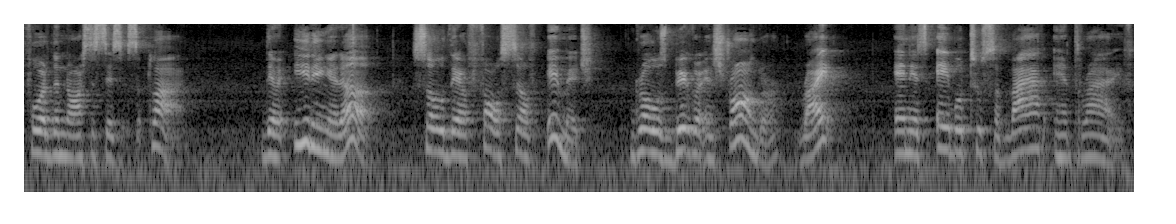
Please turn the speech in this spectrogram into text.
for the narcissistic supply. They're eating it up so their false self image grows bigger and stronger, right? And it's able to survive and thrive.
